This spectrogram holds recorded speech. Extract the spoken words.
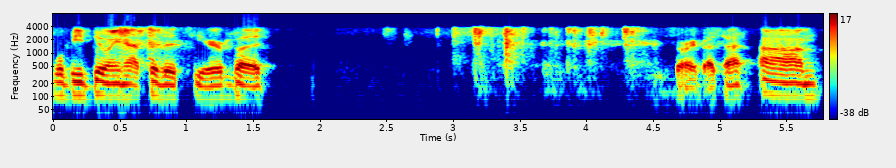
will be doing after this year, but sorry about that. Um,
